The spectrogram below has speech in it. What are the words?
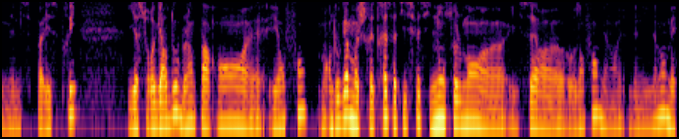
même si c'est pas l'esprit. Il y a ce regard double, hein, parents et enfants. En tout cas, moi, je serais très satisfait si non seulement il sert aux enfants, bien, évidemment, mais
